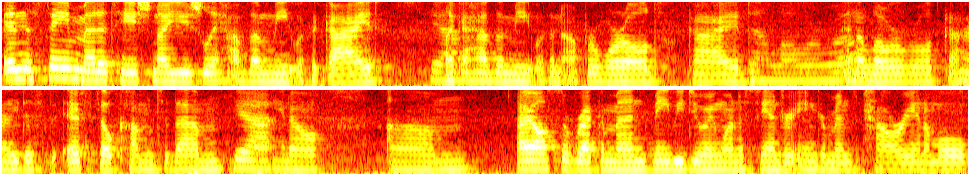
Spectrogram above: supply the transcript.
in the same meditation, I usually have them meet with a guide. yeah. Like I have them meet with an upper world guide in a lower world. and a lower world guide if if they'll come to them. Yeah. You know, um, I also recommend maybe doing one of Sandra Ingerman's power animal.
